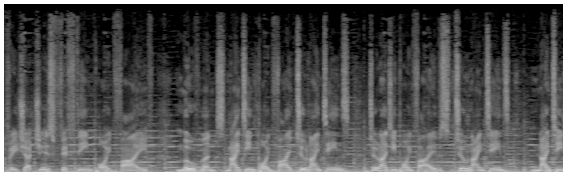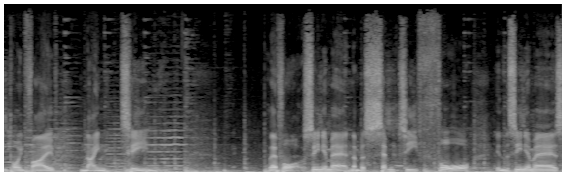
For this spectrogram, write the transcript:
three judges 15.5. Movement 19.5, two 19s, two 19.5s, two 19s, 19.5, 19. Therefore, senior mare number 74 in the senior mares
